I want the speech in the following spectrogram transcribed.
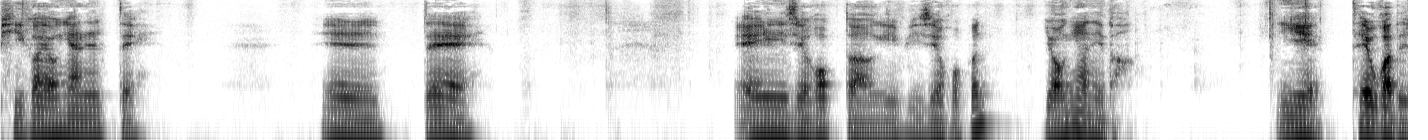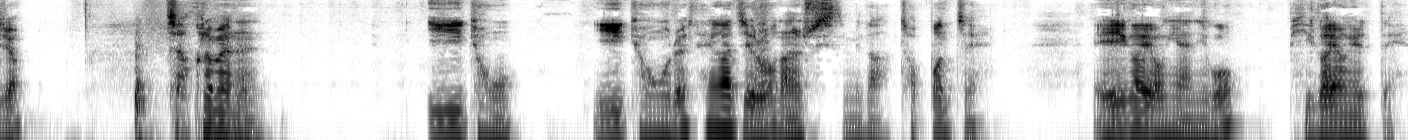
B가 0이 아닐 때, 일 때, A제곱 더하기 B제곱은 0이 아니다. 이게 대우가 되죠. 자, 그러면은 이 경우, 이 경우를 세 가지로 나눌 수 있습니다. 첫 번째, A가 0이 아니고 B가 0일 때.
